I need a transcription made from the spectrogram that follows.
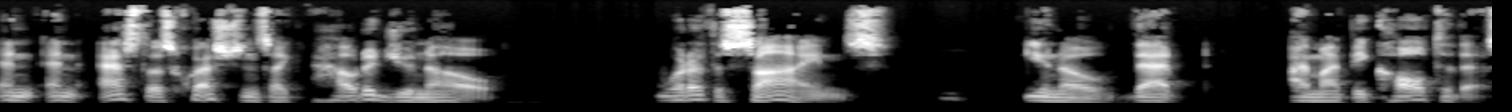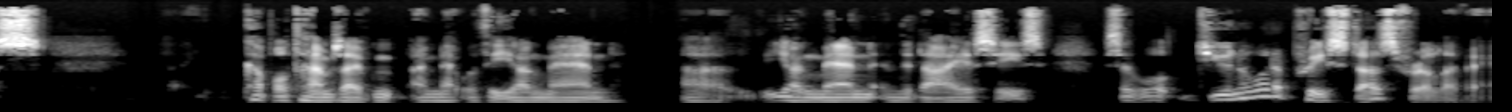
and and ask those questions like, how did you know? What are the signs, you know, that I might be called to this? A couple of times I've I met with a young man, uh, young men in the diocese. I said, well, do you know what a priest does for a living?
